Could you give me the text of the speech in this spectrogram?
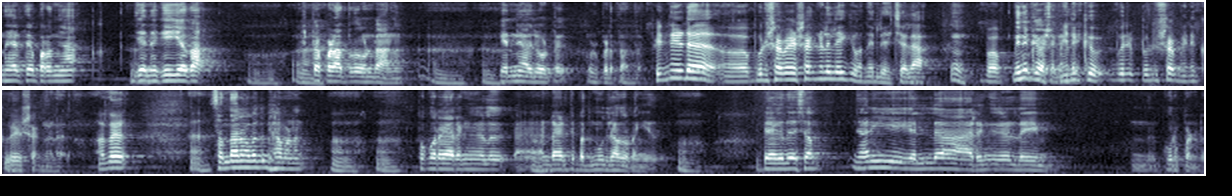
നേരത്തെ പറഞ്ഞ ജനകീയത ഇഷ്ടപ്പെടാത്തത് കൊണ്ടാണ് എന്നെ അതിലോട്ട് ഉൾപ്പെടുത്താത്തത്. പിന്നീട് പുരുഷ വേഷങ്ങളിലേക്ക് വന്നില്ലേ ചില? ഇപ്പം മിനുക്ക് വേഷങ്ങൾ. മിനുക്ക് പുരുഷ മിനുക്ക് വേഷങ്ങൾ. അത് സന്താനോപതി ബ്രാഹ്മണൻ. ഇപ്പോൾ കുറേ അരങ്ങുകൾ രണ്ടായിരത്തി പതിമൂന്നിലാണ് തുടങ്ങിയത്. ഇപ്പോൾ ഏകദേശം ഞാൻ ഈ എല്ലാ അരങ്ങുകളുടെയും കുറിപ്പുണ്ട്.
